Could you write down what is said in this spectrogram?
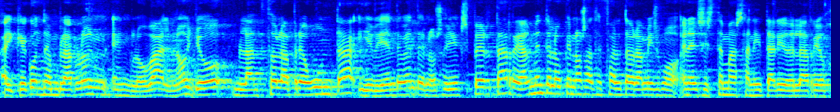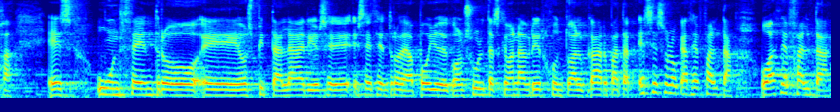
hay que contemplarlo en, global. ¿no? Yo lanzo la pregunta y evidentemente no soy experta. ¿Realmente lo que nos hace falta ahora mismo en el sistema sanitario de La Rioja es un centro eh, hospitalario, ese, centro de apoyo de consultas que van a abrir junto al CARPA? ¿Es eso lo que hace falta? ¿O hace falta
